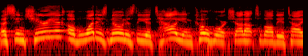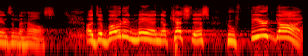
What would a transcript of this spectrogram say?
a centurion of what is known as the Italian cohort. Shout out to all the Italians in the house a devoted man, now catch this, who feared God.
